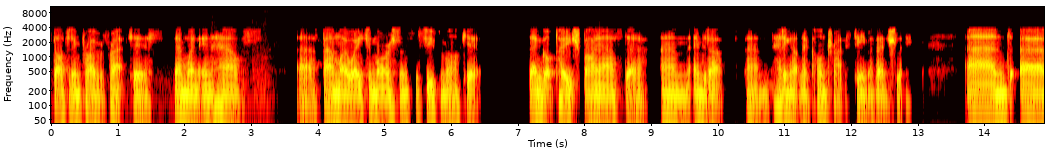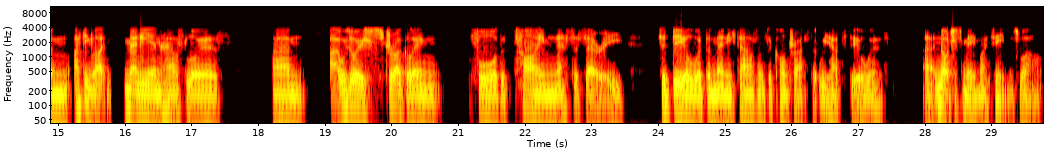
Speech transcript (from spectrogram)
started in private practice, then went in house, uh, found my way to Morrison's, the supermarket, then got poached by Asda, um, ended up um, heading up their contracts team eventually. And um, I think, like many in house lawyers, um, I was always struggling for the time necessary to deal with the many thousands of contracts that we had to deal with. Uh, not just me, my team as well.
